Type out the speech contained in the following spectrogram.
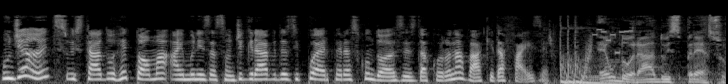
um dia antes, o Estado retoma a imunização de grávidas e puérperas com doses da Coronavac e da Pfizer. Eldorado Expresso.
